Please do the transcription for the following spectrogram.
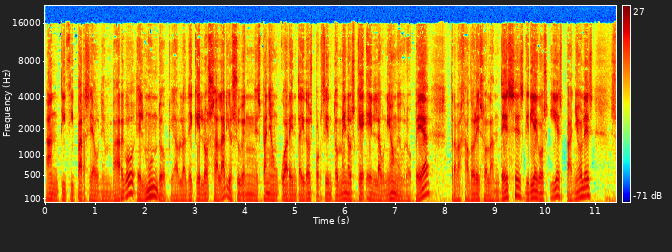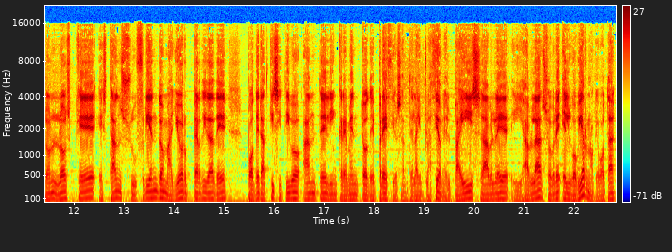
anticiparse a un embargo. El mundo, que habla de que los salarios suben en España un 42% menos que en la Unión Europea. Trabajadores holandeses, griegos y españoles son los que están sufriendo mayor pérdida de poder adquisitivo ante el incremento de precios, ante la inflación. El país hable y habla sobre el gobierno que vota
